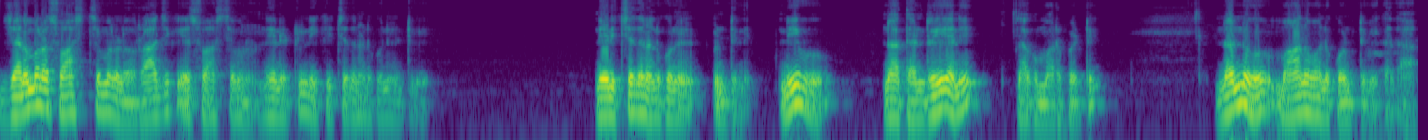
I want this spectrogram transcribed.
జనముల స్వాస్థ్యములలో రాజకీయ స్వాస్థ్యమును నేను ఎట్లు నీకు ఇచ్చేదని అనుకుని ఉంటివి? నేను ఇచ్చేదని అనుకుని ఉంటిని. నీవు నా తండ్రి అని నాకు మొరపెట్టి నన్ను మానవ అనుకుంటివి కదా.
